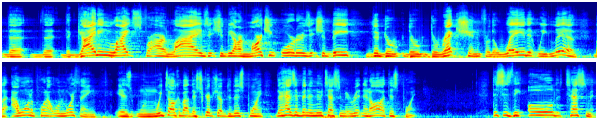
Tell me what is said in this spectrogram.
the, the, the guiding lights for our lives. It should be our marching orders. It should be the, the direction for the way that we live. But I want to point out one more thing is when we talk about the scripture up to this point, there hasn't been a New Testament written at all at this point. This is the Old Testament.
